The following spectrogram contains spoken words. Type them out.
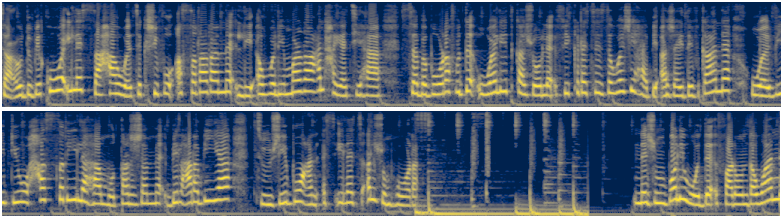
تعود بقوة إلى الساحة وتكشف أسرارا لأول مرة عن حياتها. سبب رفض والد كاجول فكرة زواجها بأجاي ديفغان وفيديو حصري لها مترجم بالعربية تجيب عن أسئلة الجمهور. نجم بوليوود فارون دوان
